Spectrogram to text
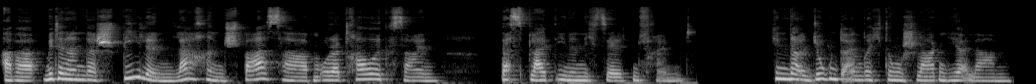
Aber miteinander spielen, lachen, Spaß haben oder traurig sein, das bleibt ihnen nicht selten fremd. Kinder- und Jugendeinrichtungen schlagen hier Alarm.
